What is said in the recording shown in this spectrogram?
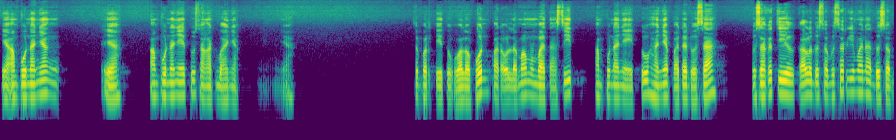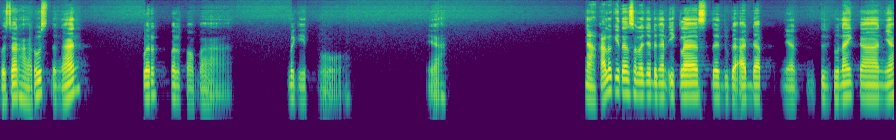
Ya ampunannya ya ampunannya itu sangat banyak ya. Seperti itu. Walaupun para ulama membatasi ampunannya itu hanya pada dosa dosa kecil. Kalau dosa besar gimana? Dosa besar harus dengan ber, bertobat. Begitu. Ya. Nah, kalau kita sholatnya dengan ikhlas dan juga adab ya ditunaikan ya,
